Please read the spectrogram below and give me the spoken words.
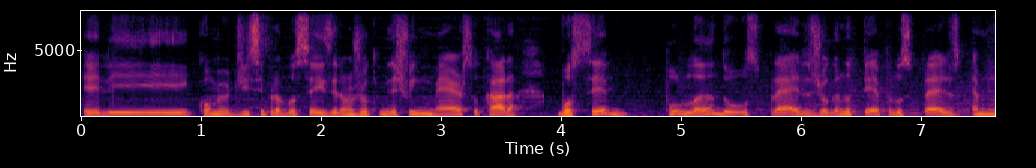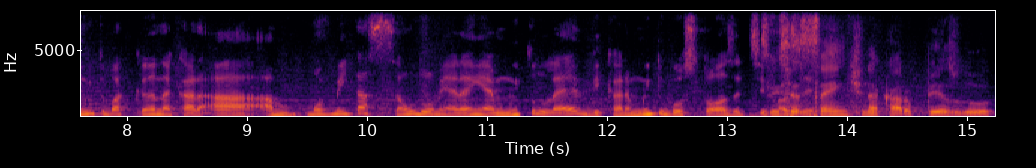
Ele, como eu disse para vocês, ele é um jogo que me deixou imerso, cara. Você pulando os prédios, jogando T pelos prédios, é muito bacana, cara. A, a movimentação do Homem-Aranha é muito leve, cara, muito gostosa de se Sim, fazer. Você sente, né, cara, o peso do,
